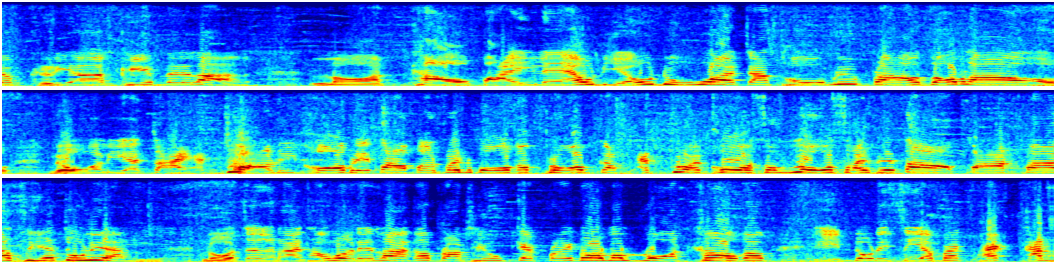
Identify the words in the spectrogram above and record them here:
ครับเคลียร์คลิปในล่าง หลอดเข้าไปแล้วเดี๋ยวดูว่าจะโถมหรือเปล่าสองเราโนเลียจ่ายแอตทรารีคอเบต้าเปิดไฟโบครับพร้อมกับแอตทราโคสโลไซเบต้าปากมาเสียจูเลียนโรเจอร์ได้ทาวเวอร์ในล่างครับบราทิวเก็บไรโดนแล้วหลอดเข้าครับอินโดนีเซียแบ็คแพ็กกัน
